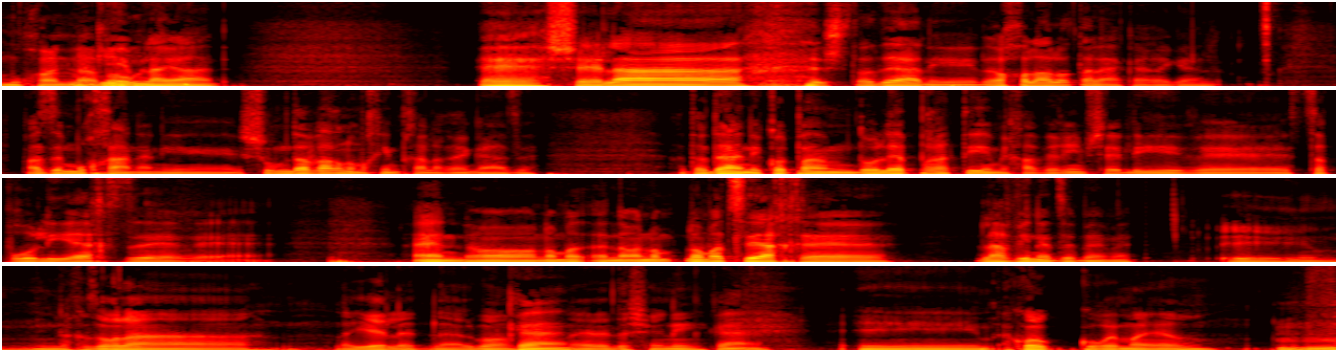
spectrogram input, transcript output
מוכן מגיעים לאבהות? ליעד. אה, שאלה שאתה יודע, אני לא יכול לעלות עליה כרגע. מה זה מוכן? אני, שום דבר לא מכין אותך לרגע הזה. אתה יודע, אני כל פעם דולה פרטים מחברים שלי, וספרו לי איך זה, ו... אין, לא, לא, לא, לא, לא מצליח אה, להבין את זה באמת. אה, נחזור ל- לילד, לאלבום, כן. לילד השני, כן. אה, הכל קורה מהר, מהמם.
